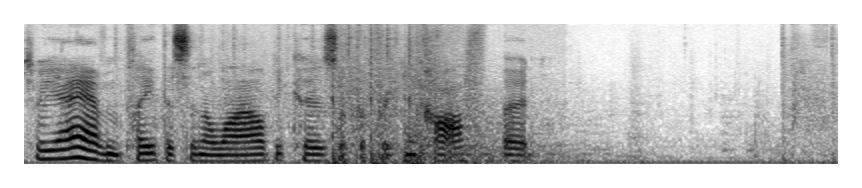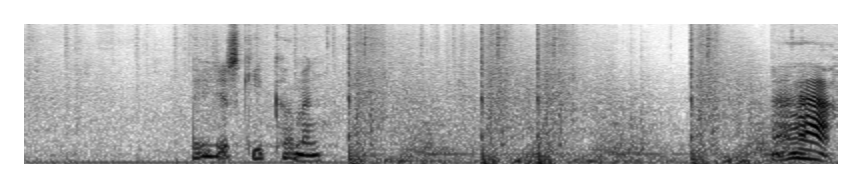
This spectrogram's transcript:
So yeah, I haven't played this in a while because of the freaking cough, but... They just keep coming. Ah!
